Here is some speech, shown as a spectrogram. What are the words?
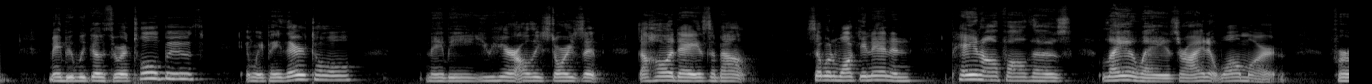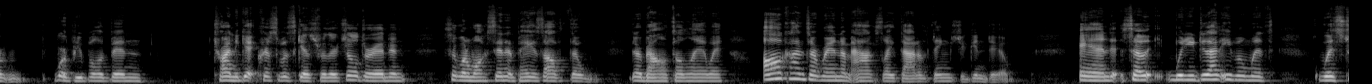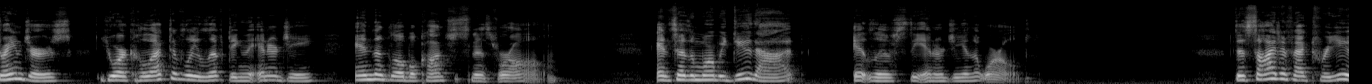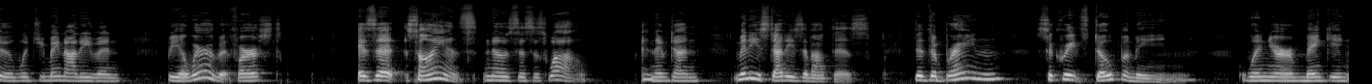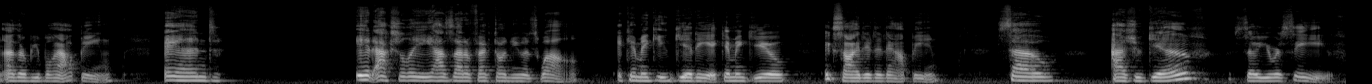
Maybe we go through a toll booth and we pay their toll. Maybe you hear all these stories at the holidays about someone walking in and paying off all those layaways right at walmart for where people have been trying to get christmas gifts for their children and someone walks in and pays off the their balance on layaway. All kinds of random acts like that of things you can do. And so when you do that even with with strangers, you are collectively lifting the energy in the global consciousness for all. And so the more we do that, it lifts the energy in the world. The side effect for you, which you may not even be aware of at first, is that science knows this as well and they've done many studies about this, that the brain secretes dopamine when you're making other people happy. And it actually has that effect on you as well. It can make you giddy, it can make you excited and happy. So, as you give, so you receive.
